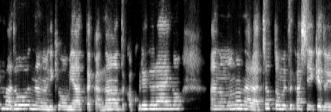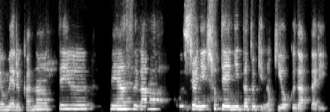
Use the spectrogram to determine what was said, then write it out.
今どんなのに興味あったかなとかこれぐらいのあのものならちょっと難しいけど読めるかなっていう目安が一緒に書店に行った時の記憶だったり。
